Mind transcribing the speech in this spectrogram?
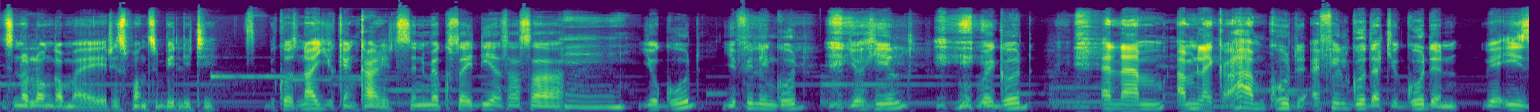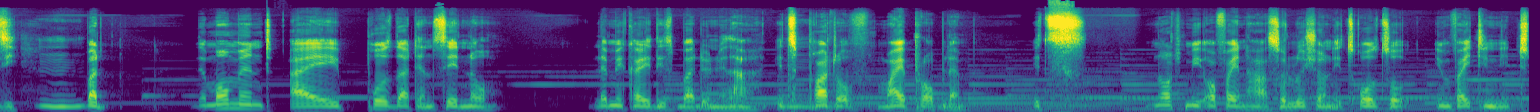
it's no longer my responsibility because now you can carry it. Si nimekusaidia sasa, Eh, you're good, you're feeling good, you're healed, we're good. And I'm, I'm like, ah, I'm good. I feel good that you're good and we're easy. mm. But the moment I pause that and say, no, let me carry this burden with her, it's part of my problem. It's not me offering her a solution, it's also inviting it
